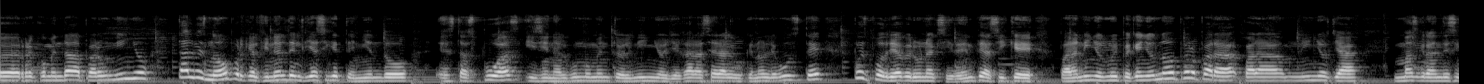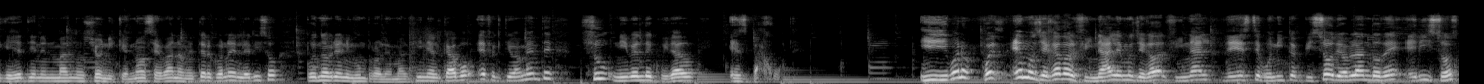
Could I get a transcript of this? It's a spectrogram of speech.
eh, recomendada para un niño, tal vez no, porque al final del día sigue teniendo estas púas y si en algún momento el niño llegara a hacer algo que no le guste, pues podría haber un accidente, así que para niños muy pequeños no, pero para, para niños ya más grandes y que ya tienen más noción y que no se van a meter con el erizo, pues no habría ningún problema. Al fin y al cabo, efectivamente, su nivel de cuidado es bajo. Y bueno, pues hemos llegado al final, hemos llegado al final de este bonito episodio hablando de erizos.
